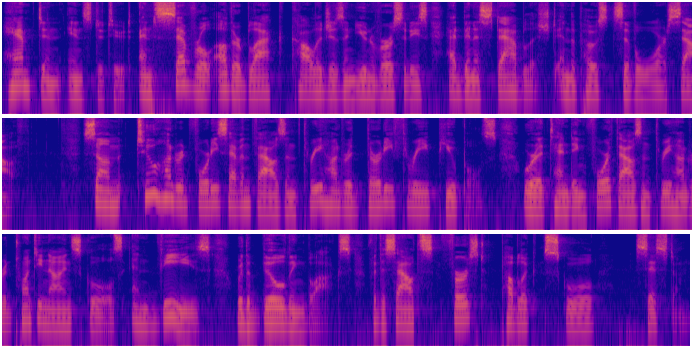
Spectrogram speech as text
Hampton Institute, and several other black colleges and universities had been established in the post Civil War South. Some 247,333 pupils were attending 4,329 schools, and these were the building blocks for the South's first public school system,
